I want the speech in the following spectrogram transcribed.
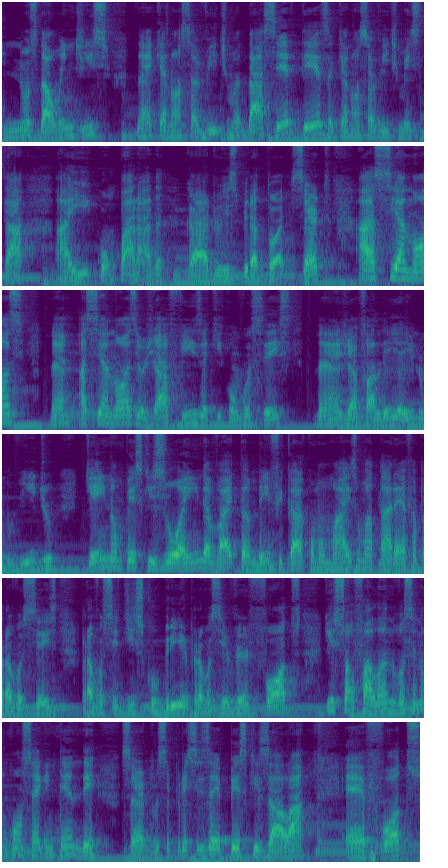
nos dá o um indício, né, que a nossa vítima dá certeza que a nossa vítima está aí com parada cardiorrespiratória, certo? A cianose, né? A cianose eu já fiz aqui com vocês, né? Já falei aí no vídeo. Quem não pesquisou ainda vai também ficar como mais uma tarefa para vocês, para você descobrir, para você ver fotos que só falando você não consegue entender, certo? Você precisa pesquisar lá é, fotos,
